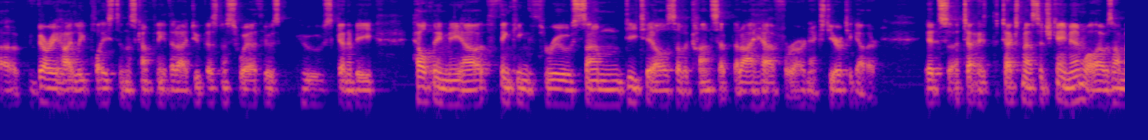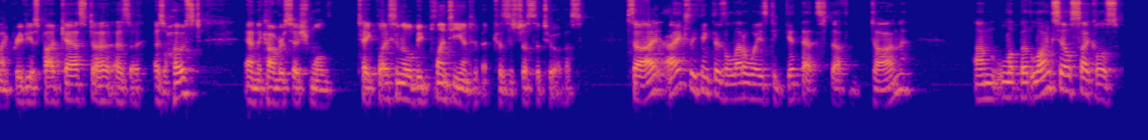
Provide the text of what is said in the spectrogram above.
uh, very highly placed in this company that I do business with, who's who's going to be helping me out thinking through some details of a concept that I have for our next year together. It's a te- the text message came in while I was on my previous podcast uh, as a as a host, and the conversation will take place, and it'll be plenty intimate because it's just the two of us. So I, I, actually think there's a lot of ways to get that stuff done. Um, but long sales cycles,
